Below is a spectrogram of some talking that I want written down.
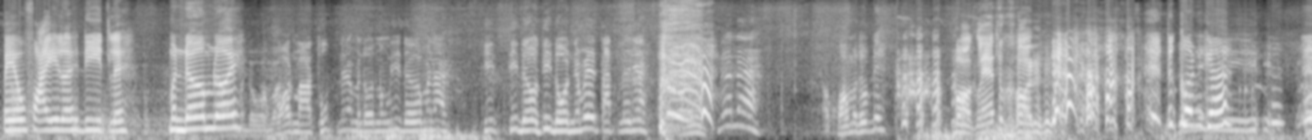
เปลวไฟเลยดีดเลย เหมือนเดิมเลยมันโดนร้อนมาทุบเนี่ยมันโดนตรงที่เดิมมันนะที่ที่เดิมที่โดนยังไม่ได้ตัดเลยเนี่ยนั่นน่ะเอาค้อนมาทุบดิบอกแล้วทุกคน ทุกคนคะโอ้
